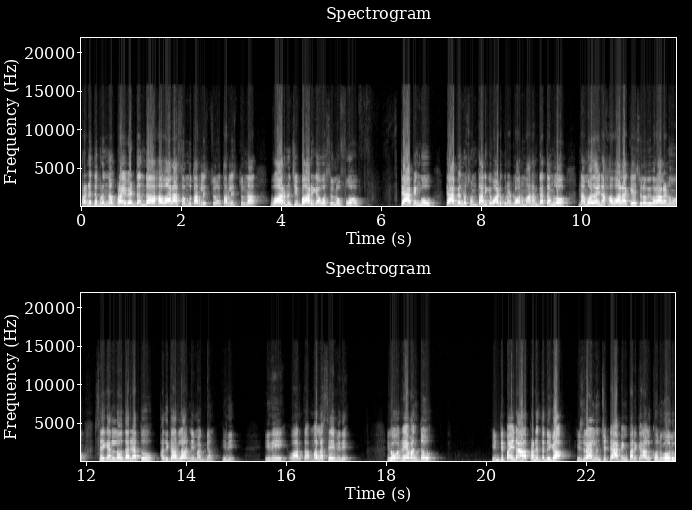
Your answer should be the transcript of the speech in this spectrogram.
ప్రణిత బృందం ప్రైవేట్ దందా హవాలా సొమ్ము తరలిస్తు తరలిస్తున్న వారి నుంచి భారీగా వసూలు ఫో ట్యాపింగు ట్యాపింగ్ను సొంతానికి వాడుకున్నట్లు అనుమానం. గతంలో నమోదైన హవాలా కేసుల వివరాలను సేకరణలో దర్యాప్తు అధికారుల నిమగ్నం. ఇది ఇది వార్త. మళ్ళా సేమ్ ఇదే. ఇగో రేవంత్ ఇంటిపైన ప్రణిత నిఘా ఇజ్రాయెల్ నుంచి ట్యాపింగ్ పరికరాలు కొనుగోలు.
